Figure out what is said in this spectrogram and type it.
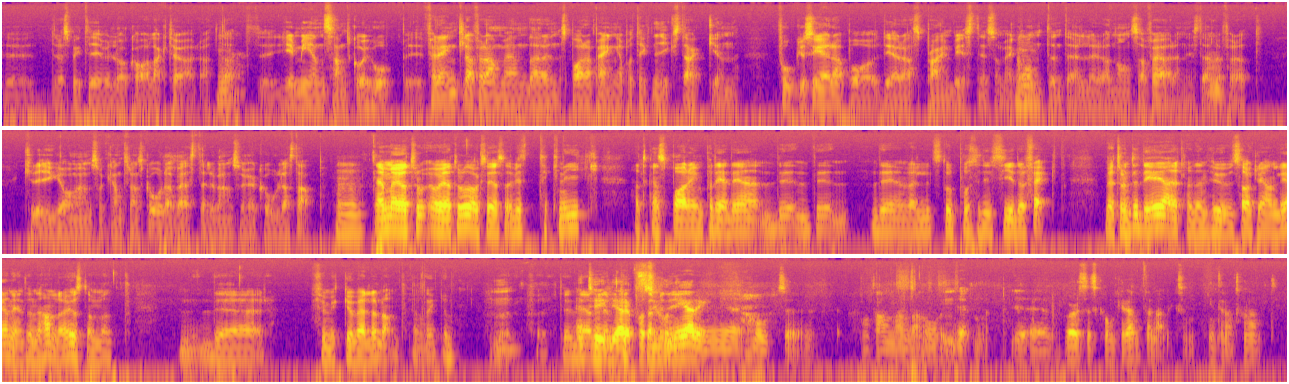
eh, respektive lokal aktör. Att, Ja. att gemensamt gå ihop, förenkla för användaren, spara pengar på teknikstacken, fokusera på deras prime business som är Mm. content eller annonsaffären istället Mm. för att kriga om vem som kan transkoda bäst eller vem som gör coolast app. Mm. Nej, men jag, tror, och jag tror också just att visst, teknik, att du kan spara in på det, det, det, det, det är en väldigt stor positiv sidoeffekt. Men jag tror inte det är egentligen den huvudsakliga anledningen utan det handlar just om att det är för mycket att välja bland helt enkelt. Mm. Det är En tydligare positionering mot, eh, mot användaren och eh, versus konkurrenterna liksom, internationellt.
